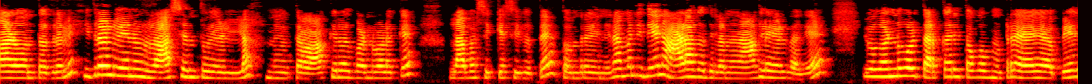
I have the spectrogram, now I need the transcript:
ಮಾಡುವಂಥದ್ರಲ್ಲಿ. ಇದರಲ್ಲೂ ಏನು ಲಾಸ್ ಅಂತೂ ಹೇಳಿಲ್ಲ. ನೀವು ತಾವು ಹಾಕಿರೋ ಬಂಡವಾಳಕ್ಕೆ ಲಾಭ ಸಿಕ್ಕೇ ಸಿಗುತ್ತೆ, ತೊಂದರೆ ಏನಿಲ್ಲ. ಆಮೇಲೆ ಇದೇನು ಹಾಳಾಗೋದಿಲ್ಲ. ನಾನು ಆಗಲೇ ಹೇಳ್ದಾಗೆ, ಇವಾಗ ಹಣ್ಣುಗಳು ತರಕಾರಿ ತೊಗೊಂಬಿಟ್ರೆ ಬೇಗ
